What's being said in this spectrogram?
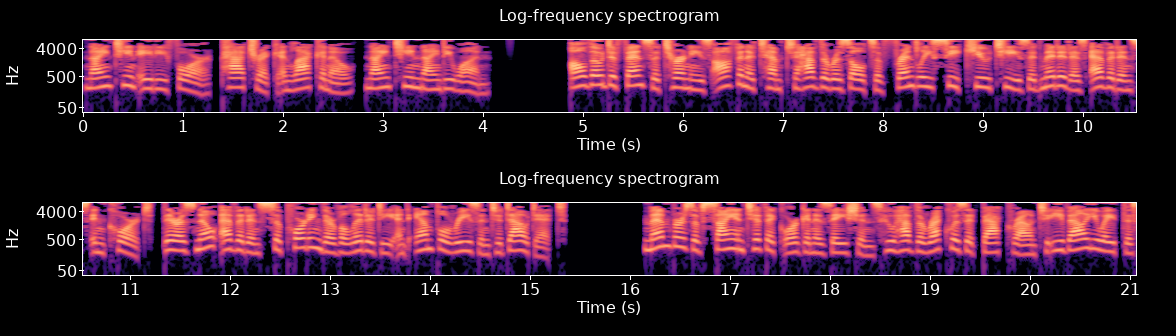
1984, Patrick and Iacono, 1991. Although defense attorneys often attempt to have the results of friendly CQTs admitted as evidence in court, there is no evidence supporting their validity and ample reason to doubt it. Members of scientific organizations who have the requisite background to evaluate the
